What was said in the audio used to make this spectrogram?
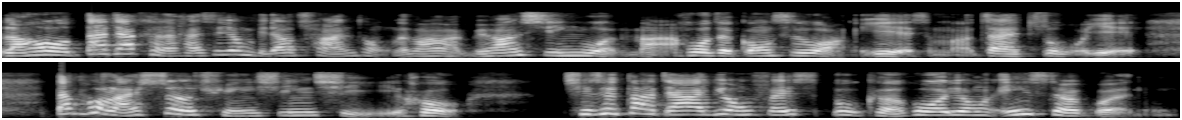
然后大家可能还是用比较传统的方法，比方新闻嘛，或者公司网页什么在作业。但后来社群兴起以后，其实大家用 Facebook 或用 Instagram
